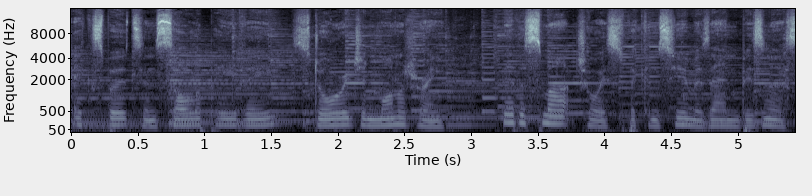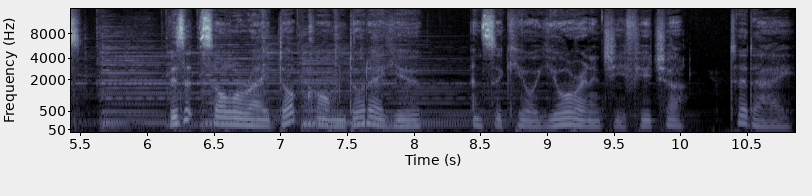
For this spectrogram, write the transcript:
experts in solar PV, storage and monitoring. They're the smart choice for consumers and business. Visit solaray.com.au and secure your energy future today.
